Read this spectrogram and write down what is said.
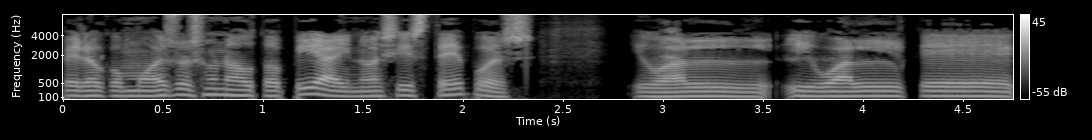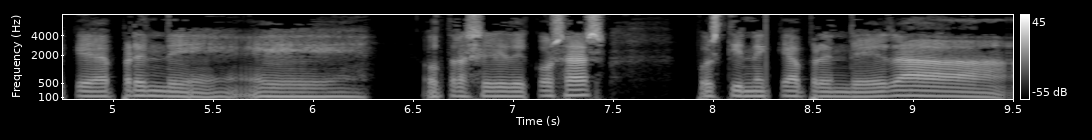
pero como eso es una utopía y no existe, pues igual igual que, aprende eh, otra serie de cosas, pues tiene que aprender a,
